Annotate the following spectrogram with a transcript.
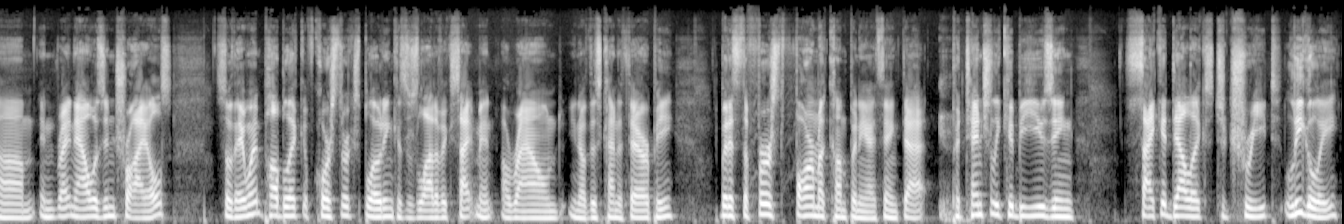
um, and right now is in trials. So they went public. Of course, they're exploding because there's a lot of excitement around you know this kind of therapy. But it's the first pharma company I think that potentially could be using psychedelics to treat legally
